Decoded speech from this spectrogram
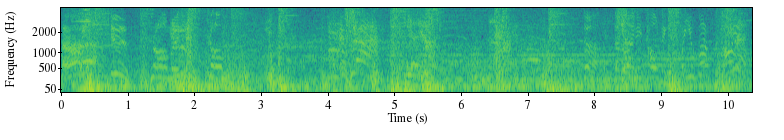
Roman scum! Sir, the line is holding, but you must hurry!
